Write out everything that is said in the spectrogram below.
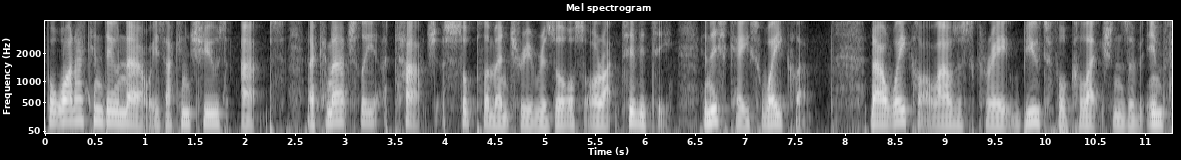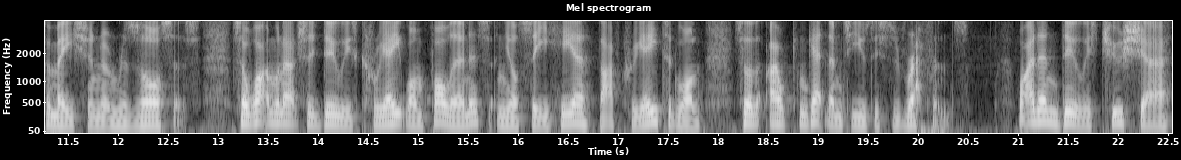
But what I can do now is I can choose apps and I can actually attach a supplementary resource or activity, in this case Wakelet. Now, Wakelet allows us to create beautiful collections of information and resources. So what I'm going to actually do is create one for learners, and you'll see here that I've created one so that I can get them to use this as reference. What I then do is choose share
